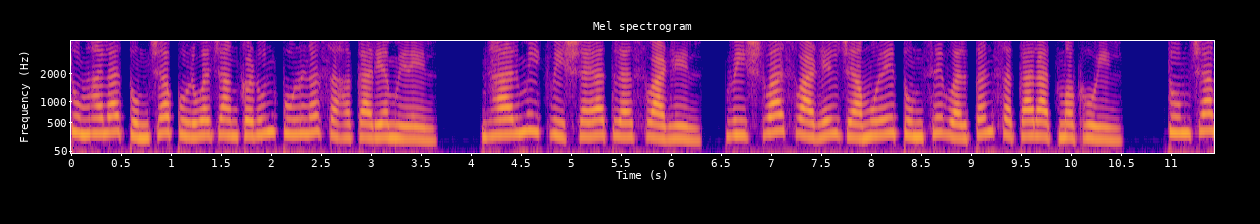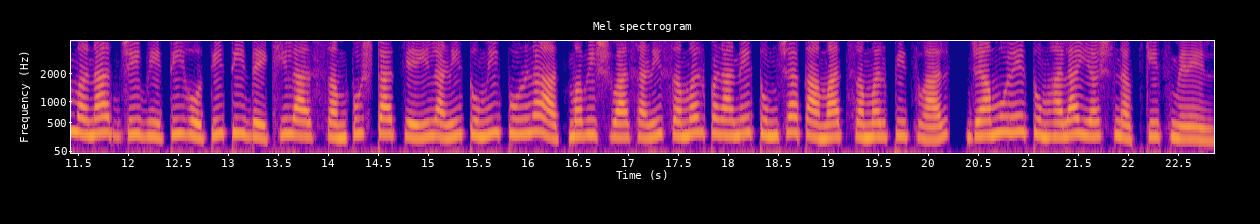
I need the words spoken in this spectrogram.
तुम्हाला तुमच्या पूर्वजांकडून पूर्ण सहकार्य मिळेल. धार्मिक विषयात रस वाढेल. विश्वास वाढेल ज्यामुळे तुमचे वर्तन सकारात्मक होईल. तुमच्या मनात जी भीती होती ती देखील आज संपुष्टात येईल आणि तुम्ही पूर्ण आत्मविश्वास आणि समर्पणाने तुमच्या कामात समर्पित व्हाल ज्यामुळे तुम्हाला यश नक्कीच मिळेल.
